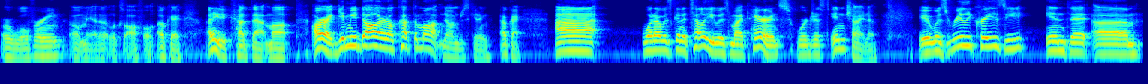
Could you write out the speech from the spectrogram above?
Or Wolverine? Oh man, that looks awful. Okay, I need to cut that mop. All right, give me a dollar and I'll cut the mop. No, I'm just kidding. Okay. Uh, what I was going to tell you is my parents were just in China. It was really crazy in that um,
